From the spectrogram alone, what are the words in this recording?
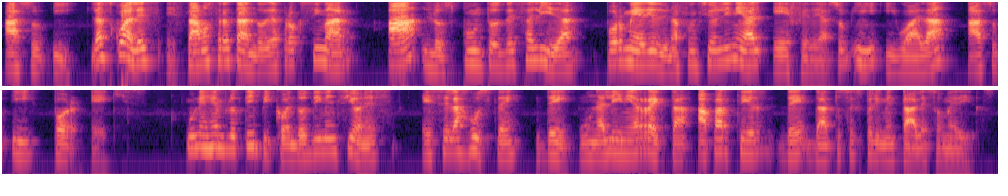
a sub i, las cuales estamos tratando de aproximar a los puntos de salida por medio de una función lineal f de a sub i igual a a sub i por x. Un ejemplo típico en dos dimensiones es el ajuste de una línea recta a partir de datos experimentales o medidos.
